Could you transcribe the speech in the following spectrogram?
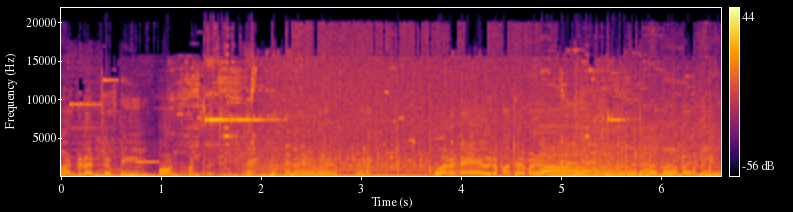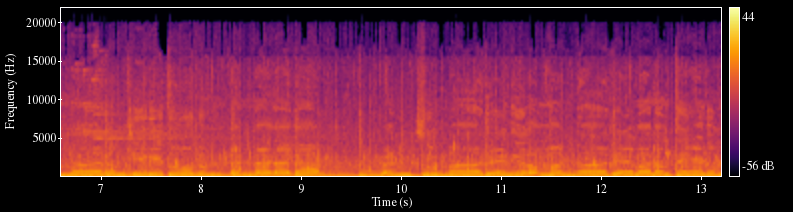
Hundred and fifty on hundred പറയാം പോരട്ടെ ഒരു മധുരമഴ. ചിരി തൂകും കണ്ണഴകായി കൺചിമ്മാതെ നിറം മങ്ങാതെ മനം തേടും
